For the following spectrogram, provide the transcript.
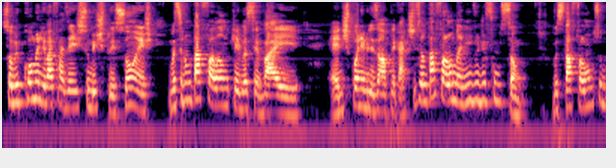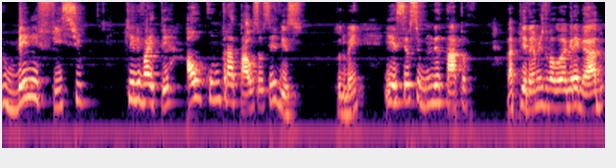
sobre como ele vai fazer as substituições. Você não está falando que você vai é, disponibilizar um aplicativo. Você não está falando a nível de função. Você está falando sobre o benefício que ele vai ter ao contratar o seu serviço. Tudo bem? E esse é a segunda etapa da pirâmide do valor agregado.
